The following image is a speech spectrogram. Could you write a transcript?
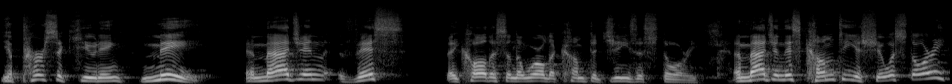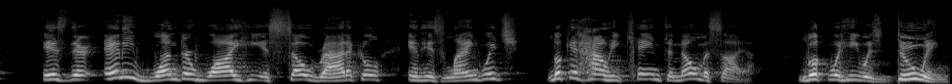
you're persecuting me. Imagine this. They call this in the world a come to Jesus story. Imagine this come to Yeshua story. Is there any wonder why he is so radical in his language? Look at how he came to know Messiah. Look what he was doing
